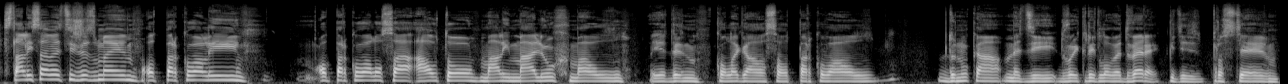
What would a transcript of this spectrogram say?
Stali sa veci, že sme odparkovali odparkovalo sa auto, malý maľuch, mal jeden kolega sa odparkoval dnuka medzi dvojkrydlové dvere, kde proste...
